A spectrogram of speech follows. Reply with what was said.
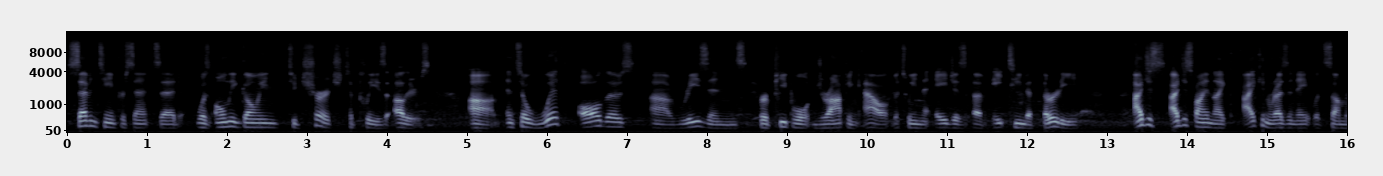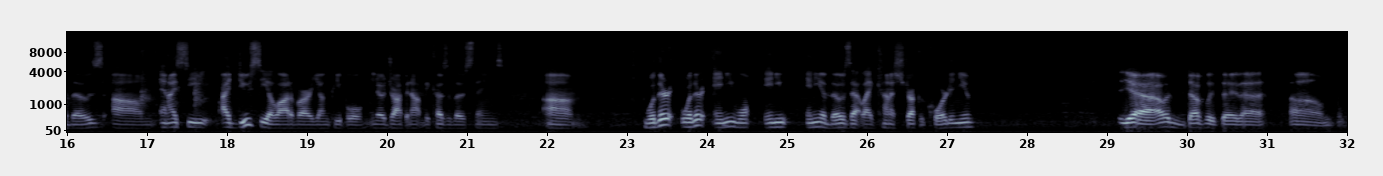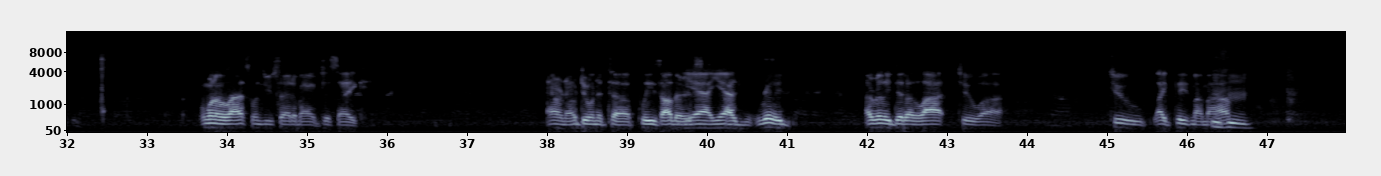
17% said was only going to church to please others. Um, and so, with all those uh, reasons for people dropping out between the ages of 18 to 30, I just I just find like I can resonate with some of those, um, and I see I do see a lot of our young people, you know, dropping out because of those things. Um, were there were there any any any of those that like kind of struck a chord in you? Yeah, I would definitely say that. Um, one of the last ones you said about just like, I don't know, doing it to please others. Yeah, yeah. I really, I really did a lot to, uh, to like please my mom,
